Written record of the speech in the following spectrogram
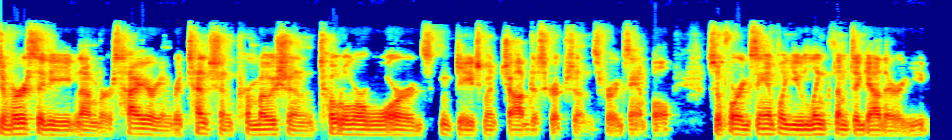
diversity numbers, hiring, retention, promotion, total rewards, engagement, job descriptions, for example. So, for example, you link them together. You,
